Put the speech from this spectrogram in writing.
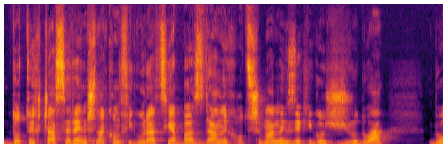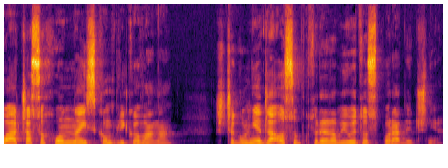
Dotychczas ręczna konfiguracja baz danych otrzymanych z jakiegoś źródła była czasochłonna i skomplikowana, szczególnie dla osób, które robiły to sporadycznie.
